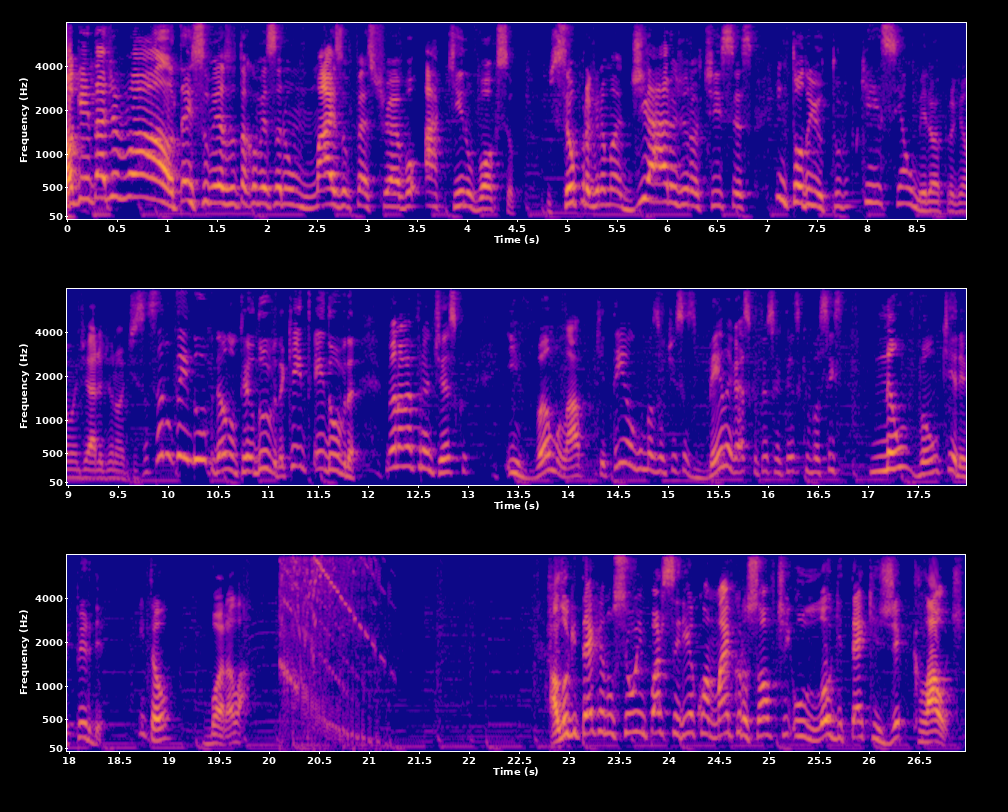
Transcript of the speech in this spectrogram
Ó quem tá de volta! É isso mesmo, tá começando mais um Fast Travel aqui no Voxel, o seu programa diário de notícias em todo o YouTube, porque esse é o melhor programa diário de notícias. Você não tem dúvida, eu não tenho dúvida. Quem tem dúvida? Meu nome é Francesco e vamos lá, porque tem algumas notícias bem legais que eu tenho certeza que vocês não vão querer perder. Então, bora lá! A Logitech anunciou em parceria com a Microsoft o Logitech G Cloud,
